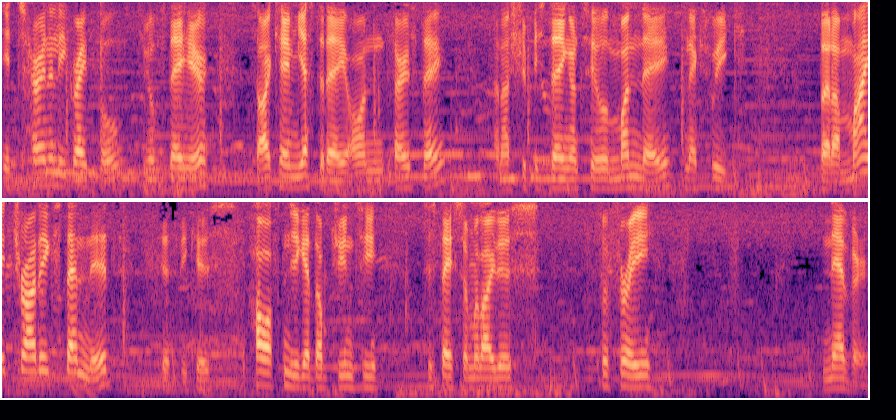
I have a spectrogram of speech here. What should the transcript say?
eternally grateful to be able to stay here. So I came yesterday on Thursday and I should be staying until Monday next week. But I might try to extend it just because how often do you get the opportunity to stay somewhere like this for free? Never.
